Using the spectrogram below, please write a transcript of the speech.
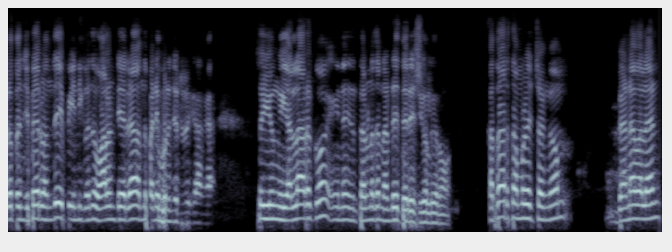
இருபத்தஞ்சு பேர் வந்து இப்போ இன்னைக்கு வந்து வாலண்டியராக வந்து பணி புரிஞ்சுட்டு இருக்காங்க. ஸோ இவங்க எல்லாருக்கும் இந்த தருணத்தை நன்றி தெரிவித்துக் கொள்கிறோம் கத்தார் தமிழ்ச் சங்கம் பெனவலன்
